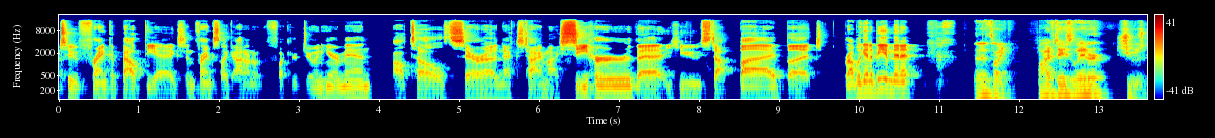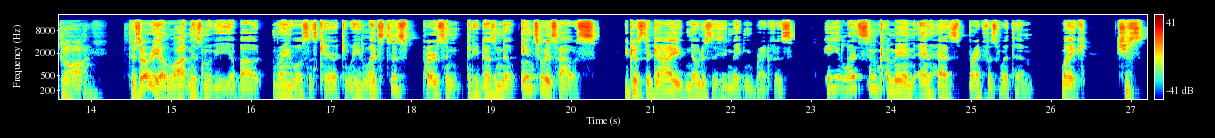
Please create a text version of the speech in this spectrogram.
to Frank about the eggs. And Frank's like, I don't know what the fuck you're doing here, man. I'll tell Sarah next time I see her that you stopped by, but probably going to be a minute. Then it's like five days later, she was gone. There's already a lot in this movie about Rainn Wilson's character where he lets this person that he doesn't know into his house because the guy notices he's making breakfast. He lets him come in and has breakfast with him. Like, just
